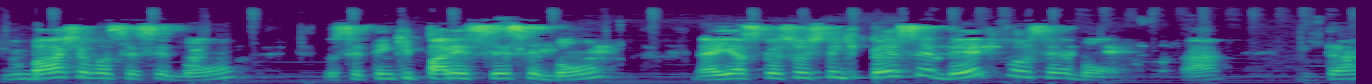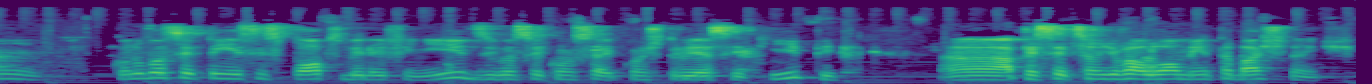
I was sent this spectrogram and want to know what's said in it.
Não basta você ser bom, você tem que parecer ser bom, né? E as pessoas têm que perceber que você é bom, tá? Então, quando você tem esses POPs bem definidos e você consegue construir essa equipe, a percepção de valor aumenta bastante.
